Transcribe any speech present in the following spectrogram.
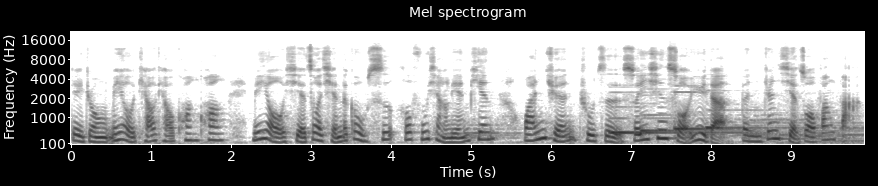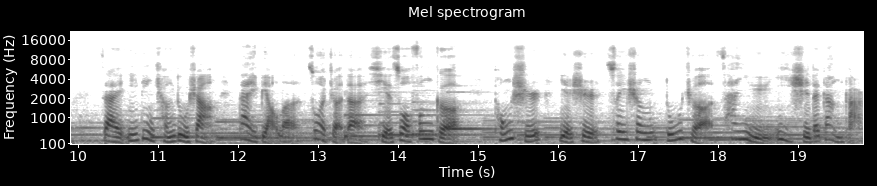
这种没有条条框框、没有写作前的构思和浮想联翩，完全出自随心所欲的本真写作方法。在一定程度上代表了作者的写作风格，同时也是催生读者参与意识的杠杆。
